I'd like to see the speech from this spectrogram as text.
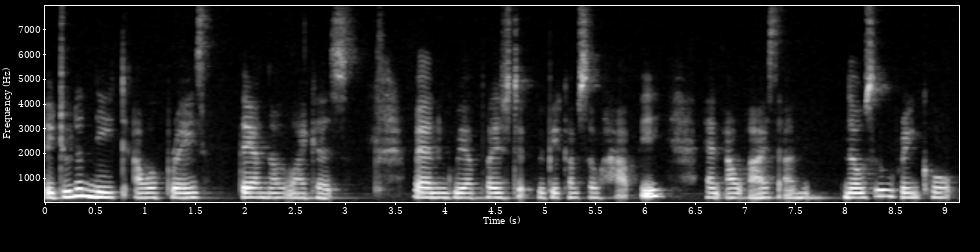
They do not need our praise, they are not like us. When we are praised, we become so happy, and our eyes and nose wrinkle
